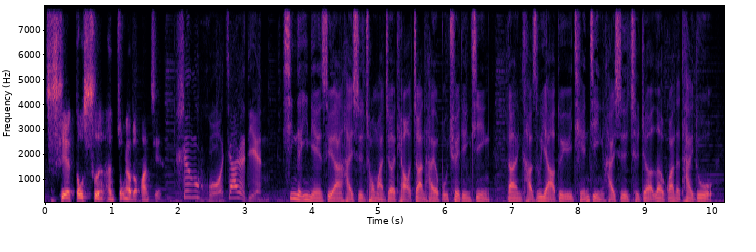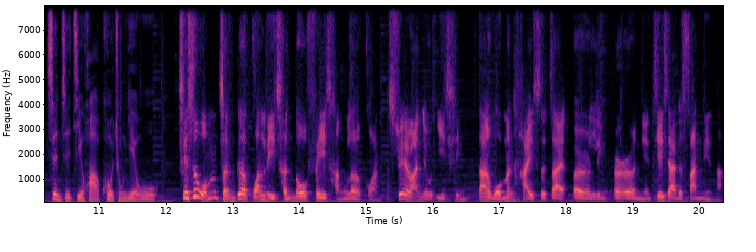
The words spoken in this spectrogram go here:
这些都是很重要的环节。生活加热点。新的一年虽然还是充满着挑战还有不确定性，但卡苏亚对于前景还是持着乐观的态度，甚至计划扩充业务。其实我们整个管理层都非常乐观，虽然有疫情，但我们还是在二零二二年接下来的三年呐、啊，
